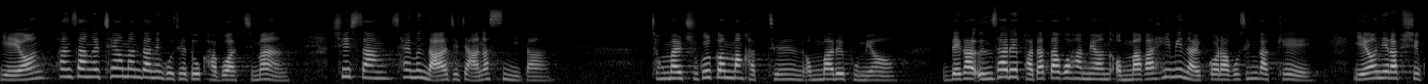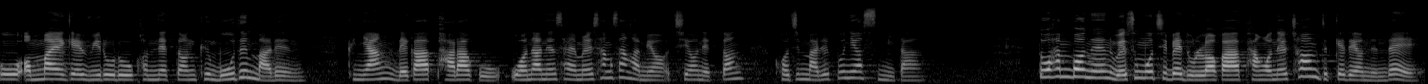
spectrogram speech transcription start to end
예언, 환상을 체험한다는 곳에도 가보았지만 실상 삶은 나아지지 않았습니다. 정말 죽을 것만 같은 엄마를 보며 내가 은사를 받았다고 하면 엄마가 힘이 날 거라고 생각해 예언이랍시고 엄마에게 위로로 건넸던 그 모든 말은 그냥 내가 바라고 원하는 삶을 상상하며 지어냈던 거짓말일 뿐이었습니다. 또 한 번은 외숙모 집에 놀러가 방언을 처음 듣게 되었는데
